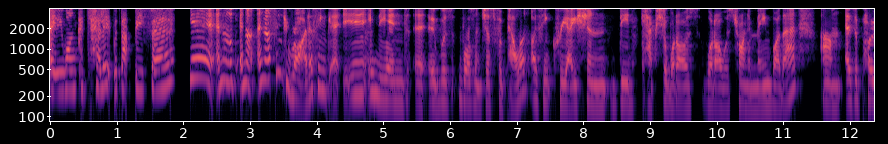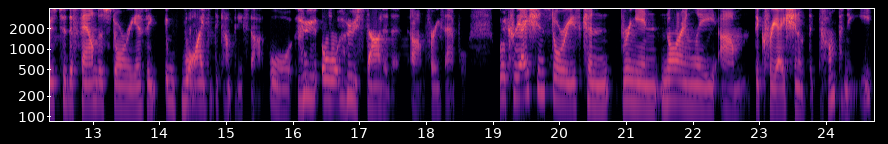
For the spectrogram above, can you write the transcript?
anyone could tell it. Would that be fair? Yeah, and look, and I, and I think you're right. I think uh, in, in, the end, uh, it was wasn't just for palette. I think creation did capture what I was what I was trying to mean by that, um, as opposed to the founder story of the, why did the company start, or who or who started it, um, for example. Where creation stories can bring in not only um, the creation of the company,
